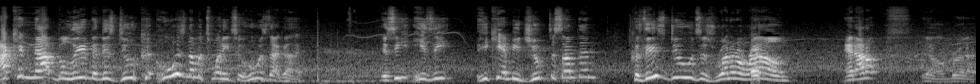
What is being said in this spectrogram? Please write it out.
I cannot believe that this dude. Could, who is number twenty-two? Who is that guy? Is he? Is he? He can't be juked or something? Cause these dudes is running around, and I don't. Yo, bro.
